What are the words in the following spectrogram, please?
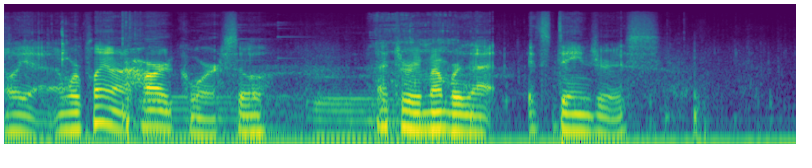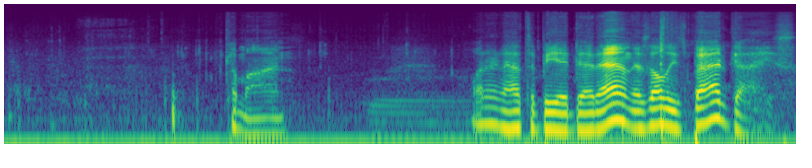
Oh yeah, and we're playing on hardcore, so I have to remember that it's dangerous. Come on. Why did it have to be a dead end? There's all these bad guys.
